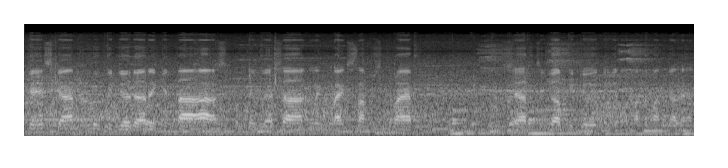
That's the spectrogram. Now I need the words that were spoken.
Oke sekian dulu video dari kita. Seperti biasa klik like subscribe share juga video ini ke teman-teman kalian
